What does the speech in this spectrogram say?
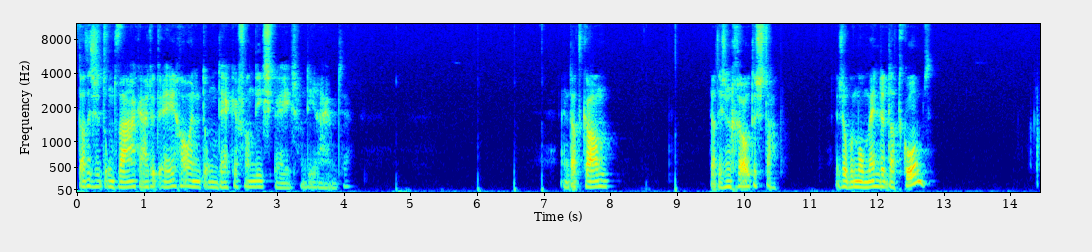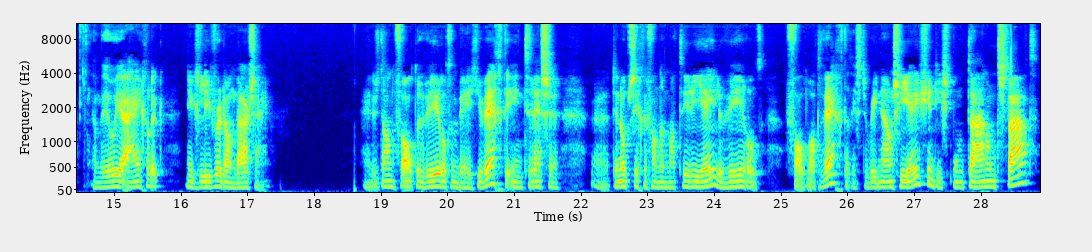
Dat is het ontwaken uit het ego en het ontdekken van die space, van die ruimte. En dat kan, dat is een grote stap. Dus op het moment dat dat komt, dan wil je eigenlijk niks liever dan daar zijn. dus dan valt de wereld een beetje weg, de interesse uh, ten opzichte van de materiële wereld valt wat weg. Dat is de renunciation die spontaan ontstaat.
